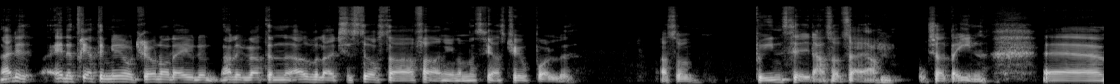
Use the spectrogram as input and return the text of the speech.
nej, det, är det 30 miljoner kronor det, är ju, hade varit den överlägset största affären inom svensk fotboll. Alltså på insidan så att säga. Mm. Köpa in. Eh,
